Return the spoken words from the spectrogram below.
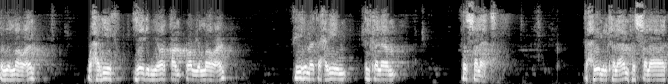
رضي الله عنه وحديث زيد بن أرقم رضي الله عنه. فيهما تحريم الكلام في الصلاة. تحريم الكلام في الصلاة.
